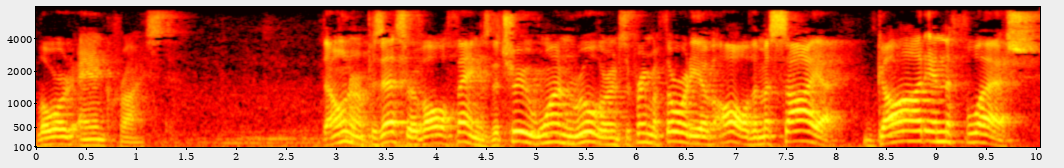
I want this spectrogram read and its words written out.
Lord and Christ. The owner and possessor of all things, the true one ruler and supreme authority of all, the Messiah, God in the flesh,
